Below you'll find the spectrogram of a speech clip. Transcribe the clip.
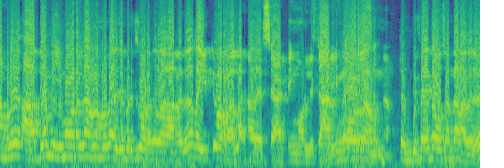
നമ്മൾ ആദ്യം ഈ മോഡലാണ് നമ്മൾ പരിചയപ്പെടുത്തി തുടങ്ങുന്നത്. കാരണം ഇത് റേറ്റ് കുറവല്ല? അതെ സ്റ്റാർട്ടിംഗ് മോഡൽ സ്റ്റാർട്ടിംഗ് മോഡലാണ് ട്വന്റി ഫൈവ് തൗസൻഡ് ആണ്. അത്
